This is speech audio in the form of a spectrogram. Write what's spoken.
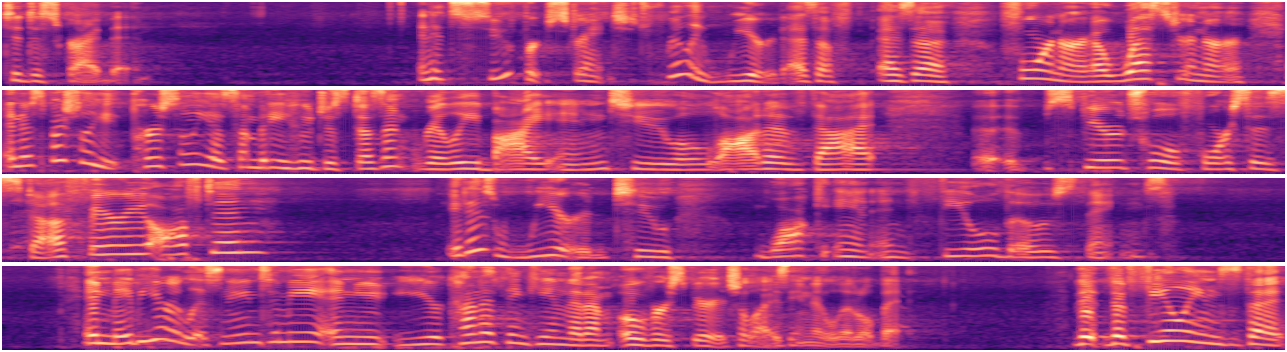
to describe it. And it's super strange. It's really weird as a, as a foreigner, a Westerner, and especially personally as somebody who just doesn't really buy into a lot of that uh, spiritual forces stuff very often. It is weird to walk in and feel those things. And maybe you're listening to me and you, you're kind of thinking that I'm over spiritualizing a little bit. That the feelings that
